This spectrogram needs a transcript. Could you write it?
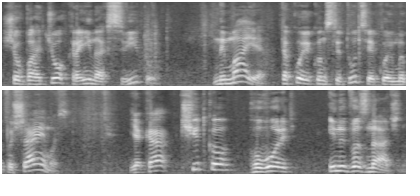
що в багатьох країнах світу немає такої конституції, якою ми пишаємось, яка чітко говорить і недвозначно.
